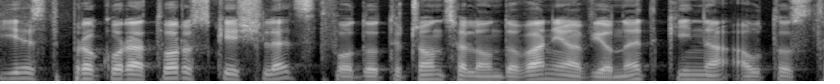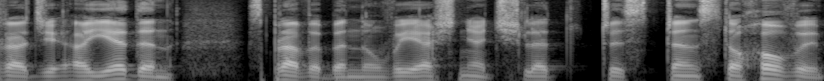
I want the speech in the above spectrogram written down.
Jest prokuratorskie śledztwo dotyczące lądowania awionetki na autostradzie A1. Sprawę będą wyjaśniać śledczy z Częstochowy.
